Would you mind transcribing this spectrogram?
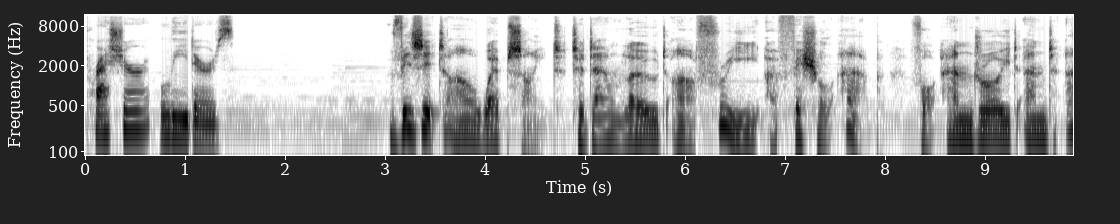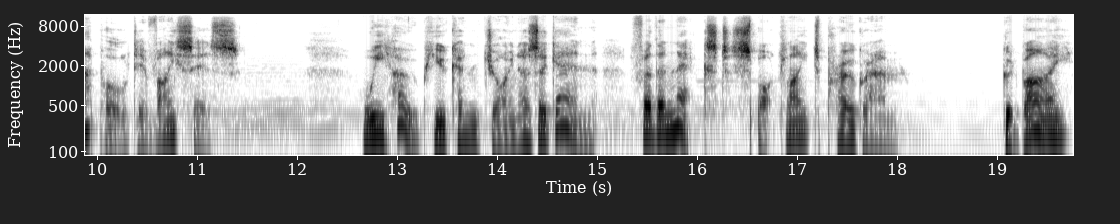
Pressure Leaders. Visit our website to download our free official app for Android and Apple devices. We hope you can join us again for the next Spotlight program. Goodbye.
